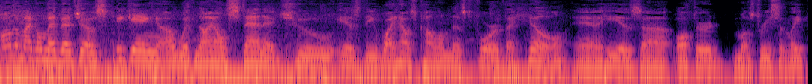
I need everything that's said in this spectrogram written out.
On the Michael Medved Show, speaking uh, with Niall Stanage, who is the White House columnist for The Hill. Uh, he has uh, authored most recently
